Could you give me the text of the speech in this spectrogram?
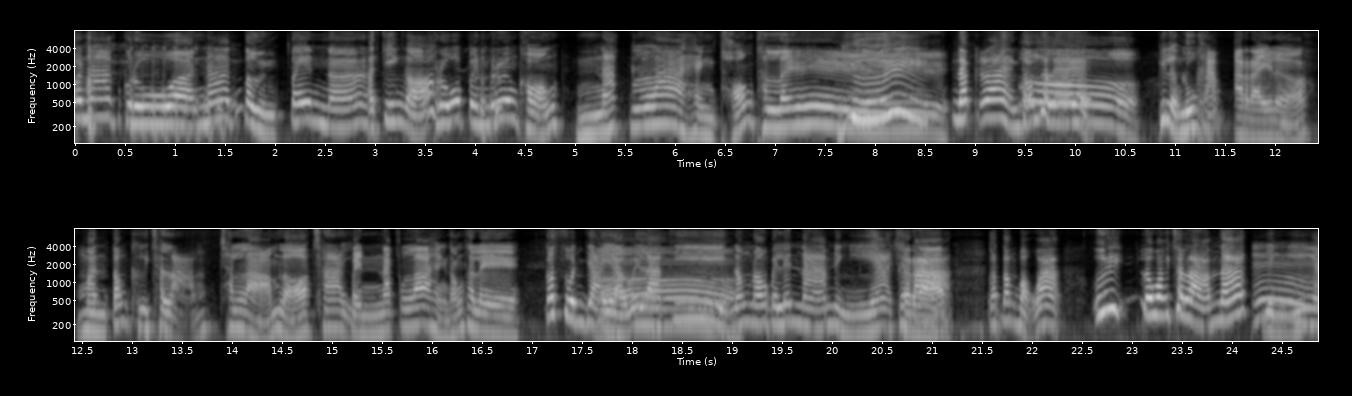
ก็น่ากลัวน่าตื่นเต้นนะอะจริงเหรอเพราะว่าเป็นเรื่องของนักล่าแห่งท้องทะเลยืยนักล่าแห่งท้องทะเลโอ้พี่เหลือมรู้ครับ อะไรเหรอ มันต้องคือฉลาม ฉลามเหรอ ใช่ เป็นนักล่าแห่งท้องทะเล ก็ส่วนใหญ่อะอ๋อเวลาที่น้องๆไปเล่นน้ำอย่างเงี้ยใช่ครัปะบก็ต้องบอกว่าเอ้ย ระวังฉลามนะอืมอย่างนี้ไง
